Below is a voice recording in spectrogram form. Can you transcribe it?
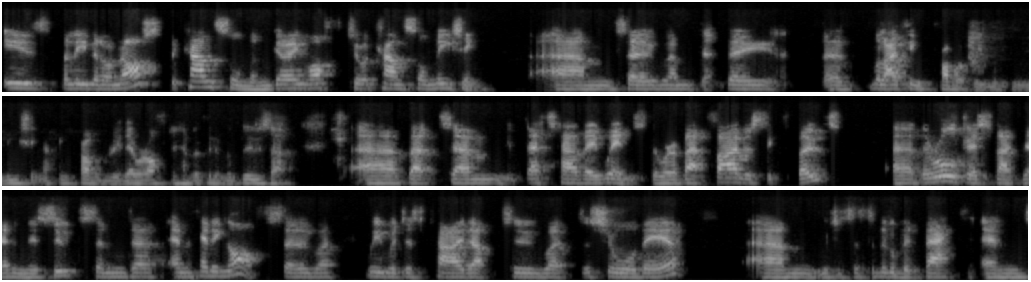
is, believe it or not, the councilman going off to a council meeting. Um, so um, they, uh, well, I think probably meeting. I think probably they were off to have a bit of a booze up. But um, that's how they went. There were about five or six boats. Uh, they're all dressed like that in their suits and uh, and heading off. So uh, we were just tied up to uh, the shore there, um, which is just a little bit back, and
